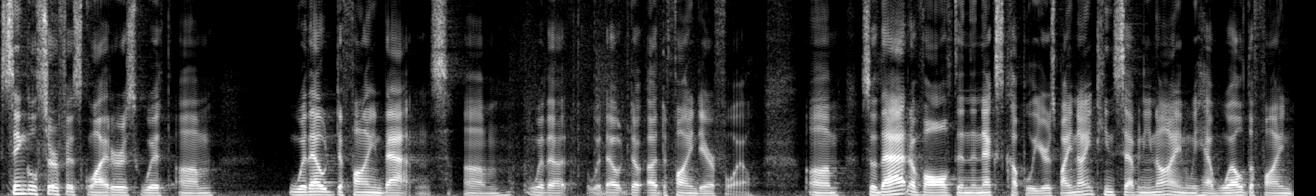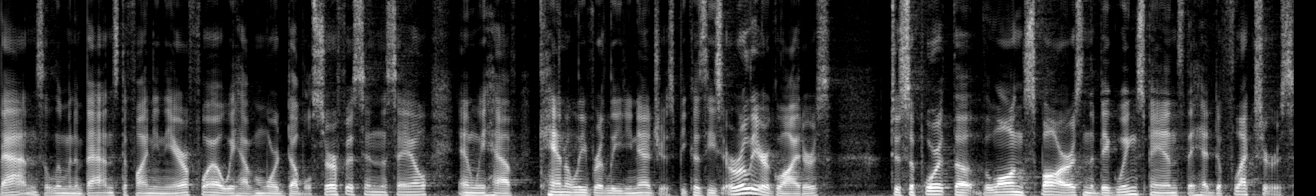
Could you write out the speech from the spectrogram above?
single surface gliders with um, without defined battens, um, without, without de a defined airfoil. Um, so that evolved in the next couple of years. By 1979, we have well-defined battens, aluminum battens defining the airfoil. We have more double surface in the sail, and we have cantilever leading edges. Because these earlier gliders, to support the, the long spars and the big wingspans, they had deflexors.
